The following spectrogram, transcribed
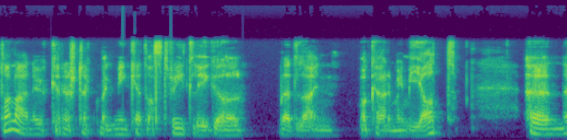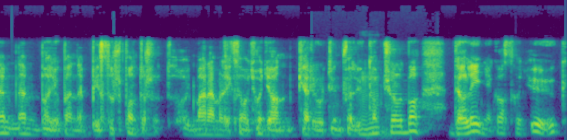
talán ők kerestek meg minket a Street Legal Redline akármi miatt, nem, nem vagyok benne biztos, pontos, hogy már emlékszem, hogy hogyan kerültünk velük mm. kapcsolatba, de a lényeg az, hogy ők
